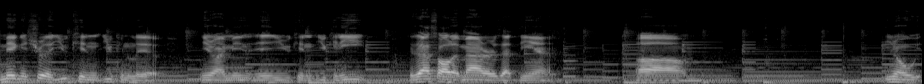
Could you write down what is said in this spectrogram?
making sure that you can you can live. You know what I mean? And you can you can eat because that's all that matters at the end. Um, you know,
